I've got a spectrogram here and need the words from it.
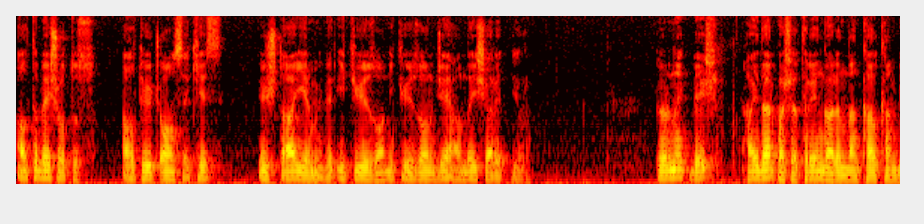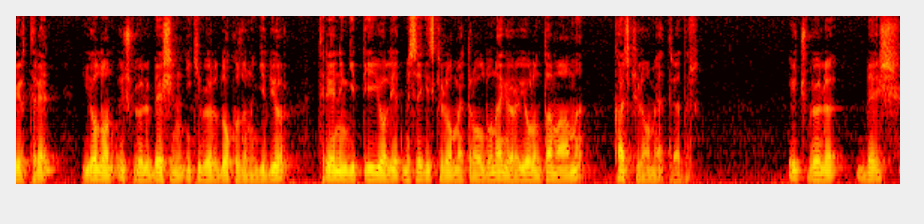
6 5 30. 6 3 18. 3 daha 21. 210. 210 Ceyhan'da işaretliyorum. Örnek 5. Haydarpaşa tren garından kalkan bir tren yolun 3 bölü 5'inin 2 bölü 9'unu gidiyor. Trenin gittiği yol 78 kilometre olduğuna göre yolun tamamı kaç kilometredir? 3 bölü 5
